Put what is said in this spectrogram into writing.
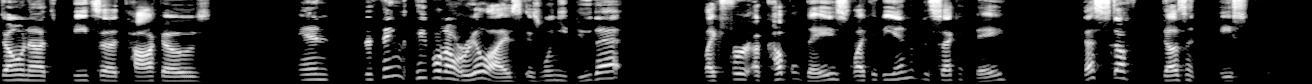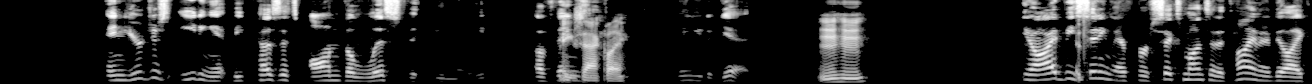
donuts, pizza, tacos, and the thing that people don't realize is when you do that, like for a couple days, like at the end of the second day, that stuff doesn't taste good. And you're just eating it because it's on the list that you made of things Exactly. continue to get. Mm-hmm. You know, I'd be It's- sitting there for six months at a time and it'd be like,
